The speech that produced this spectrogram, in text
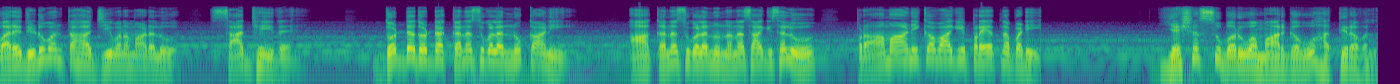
ಬರೆದಿಡುವಂತಹ ಜೀವನ ಮಾಡಲು ಸಾಧ್ಯ ಇದೆ. ದೊಡ್ಡ ದೊಡ್ಡ ಕನಸುಗಳನ್ನು ಕಾಣಿ, ಆ ಕನಸುಗಳನ್ನು ನನಸಾಗಿಸಲು ಪ್ರಾಮಾಣಿಕವಾಗಿ ಪ್ರಯತ್ನ ಪಡಿ ಯಶಸ್ಸು ಬರುವ ಮಾರ್ಗವು ಹತ್ತಿರವಲ್ಲ.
